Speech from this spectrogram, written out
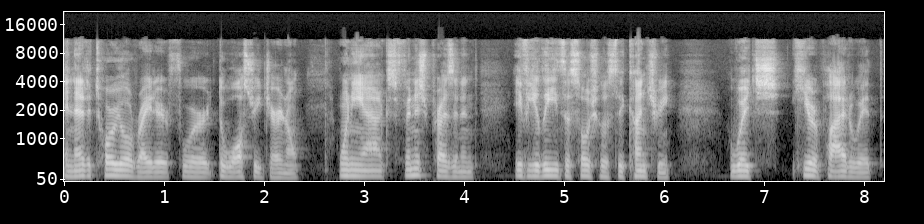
an editorial writer for the Wall Street Journal, when he asks Finnish president if he leads a socialistic country, which he replied with,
